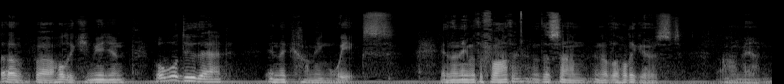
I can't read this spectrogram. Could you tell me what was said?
of, uh, Holy Communion, but we'll do that in the coming weeks. In the name of the Father, and of the Son, and of the Holy Ghost. Amen.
